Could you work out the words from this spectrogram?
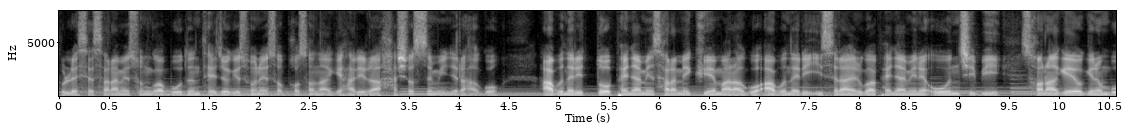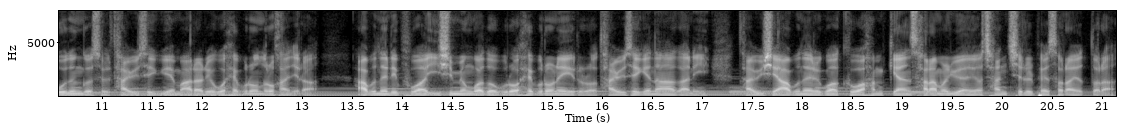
블레셋 사람의 손과 모든 대적의 손에서 벗어나게 하리라 하셨음이니라 하고 아브넬이 또 베냐민 사람의 귀에 말하고 아브넬이 이스라엘과 베냐민의 온 집이 선하게 여기는 모든 것을 다윗의 귀에 말하려고 헤브론으로 가니라. 아브넬이 부하 20명과 더불어 헤브론에 이르러 다윗에게 나아가니 다윗이 아브넬과 그와 함께한 사람을 위하여 잔치를 배설하였더라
